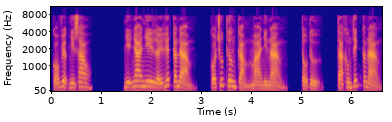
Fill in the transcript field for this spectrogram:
Có việc như sao? Nhị nha nhi lấy hết can đảm, có chút thương cảm mà nhìn nàng, tẩu tử, ta không thích các nàng.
